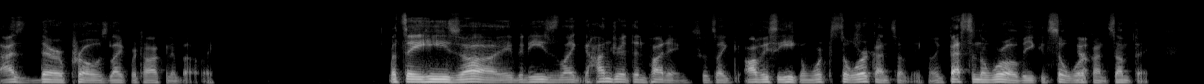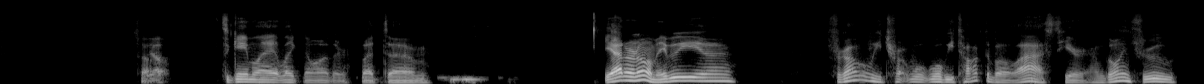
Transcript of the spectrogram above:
as there are pros, like we're talking about, like let's say he's uh but he's like hundredth in putting. So it's like obviously he can work still work on something, like best in the world, but you can still work on something. So Yep. it's a game like like no other. But um yeah, I don't know. Maybe uh forgot what we tr- what we talked about last here. I'm going through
